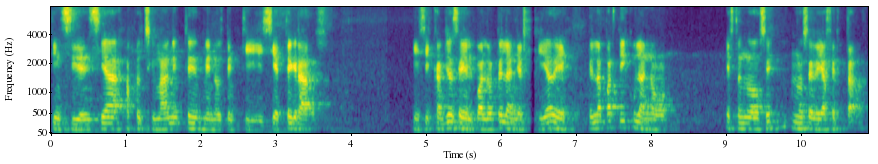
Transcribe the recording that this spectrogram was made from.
de incidencia aproximadamente menos 27 grados. Y si cambias el valor de la energía de, de la partícula, no, esto no se, no se ve afectado.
